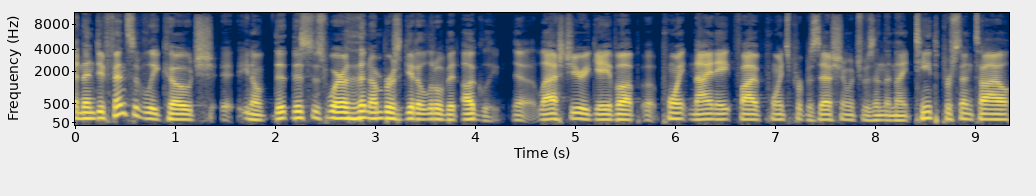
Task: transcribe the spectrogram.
And then defensively, coach, eh, you know, th- this is where the numbers get a little bit ugly. Uh, last year, he gave up uh, 0.985 points per possession, which was in the 19th percentile.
